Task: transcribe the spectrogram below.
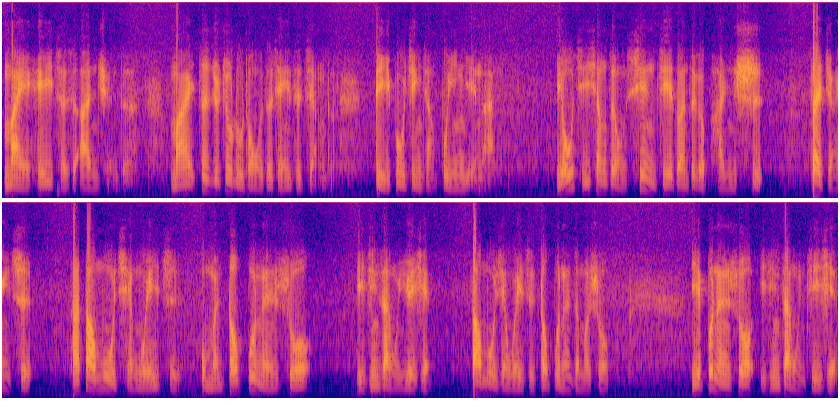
买黑才是安全的，买这就就如同我之前一直讲的，底部进场不赢也难，尤其像这种现阶段这个盘势，再讲一次，它到目前为止我们都不能说已经站稳月线，到目前为止都不能这么说，也不能说已经站稳季线，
